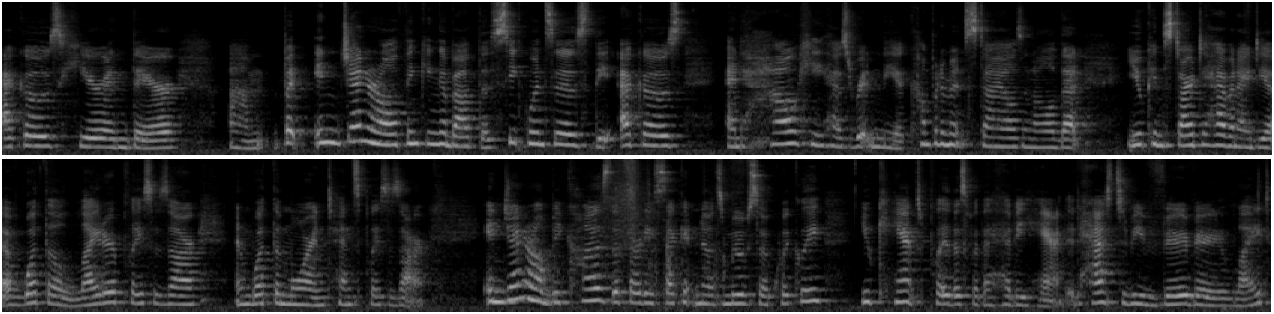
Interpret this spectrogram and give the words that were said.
echoes here and there, um, but in general, thinking about the sequences, the echoes, and how he has written the accompaniment styles and all of that, you can start to have an idea of what the lighter places are and what the more intense places are. In general, because the 30 second notes move so quickly, you can't play this with a heavy hand. It has to be very, very light,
